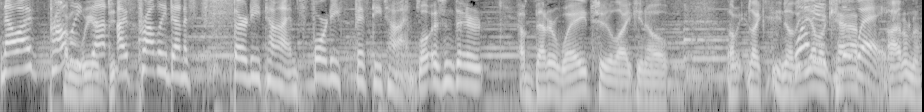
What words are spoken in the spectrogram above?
Now I've probably done di- I've probably done it 30 times, 40, 50 times. Well, isn't there a better way to, like, you know, like, you know, the What yellow is cab? the way? I don't know.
